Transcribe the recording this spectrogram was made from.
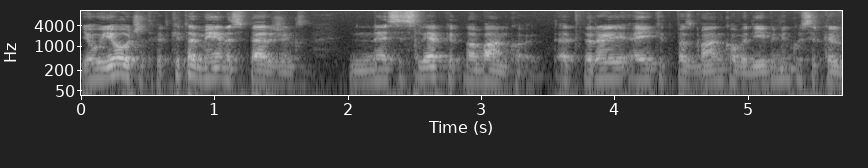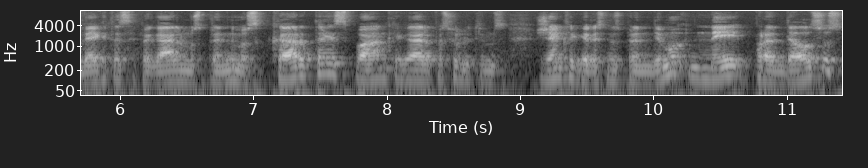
jau jaučiat, kad kitą mėnesį peržengs, nesislėpkite nuo banko. Atvirai eikit pas banko vadybininkus ir kalbėkite apie galimus sprendimus. Kartais bankai gali pasiūlyti jums ženkliai geresnių sprendimų nei pradelsus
